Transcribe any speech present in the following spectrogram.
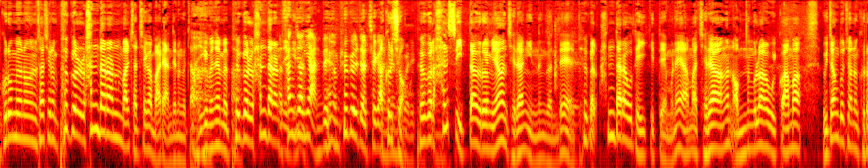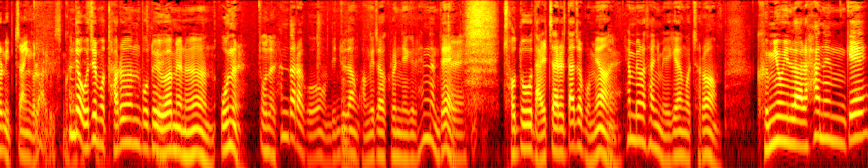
그러면은 사실은 표결한다라는 말 자체가 말이 안 되는 거잖아요. 아, 이게 왜냐하면 아. 표결한다라는 아, 상정이 얘기는 안 되면 표결 자체가 아, 안 그렇죠. 되는 거니까. 표결할 수 있다 그러면 재량이 있는 건데 네. 표결한다라고 돼 있기 때문에 아마 재량은 없는 걸로 알고 있고 아마 의장도 저는 그런 입장인 걸로 알고 있습니다. 근데 어제 뭐 다른 보도에 의하면은 오늘 오늘 한다라고 민주당 관계자가 그런 얘기를 했는데 네. 저도 날짜를 따져보면 네. 현 변호사님 얘기한 것처럼 금요일 날 하는 게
